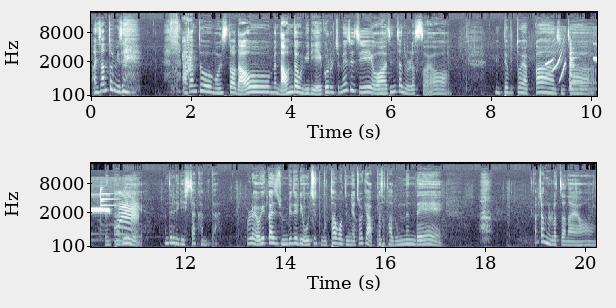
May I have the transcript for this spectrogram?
아니 산토 미세 아 산토 몬스터 나오면 나온다고 미리 예고를 좀 해주지. 와 진짜 놀랐어요. 이때부터 약간 진짜 멘탈이 흔들리기 시작합니다. 원래 여기까지 좀비들이 오지도 못하거든요. 저기 앞에서 다 녹는데 깜짝 놀랐잖아요.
